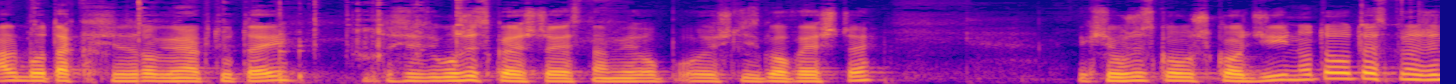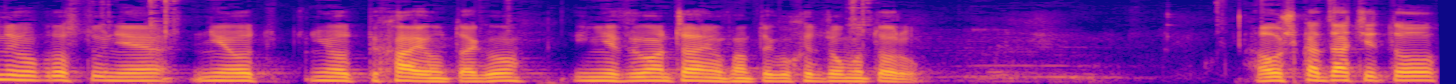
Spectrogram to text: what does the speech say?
albo tak się zrobią jak tutaj, to się łożysko jeszcze jest tam ślizgowe jeszcze. Jak się łożysko uszkodzi, no to te sprężyny po prostu nie, nie, od, nie odpychają tego i nie wyłączają wam tego hydromotoru. A uszkadzacie to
